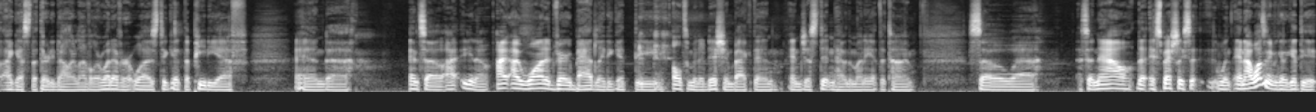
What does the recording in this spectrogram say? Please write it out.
I guess the thirty dollar level or whatever it was to get the PDF, and uh, and so I you know I, I wanted very badly to get the Ultimate Edition back then, and just didn't have the money at the time. So uh, so now that especially when and I wasn't even going to get the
